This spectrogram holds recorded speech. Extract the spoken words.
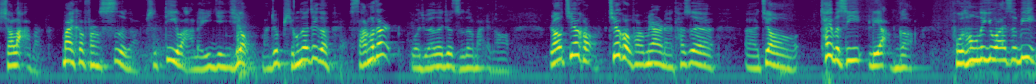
小喇叭，麦克风四个是地瓦雷音效啊，就凭着这个三个字儿，我觉得就值得买了啊。然后接口接口方面呢，它是呃叫 Type C 两个，普通的 USB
